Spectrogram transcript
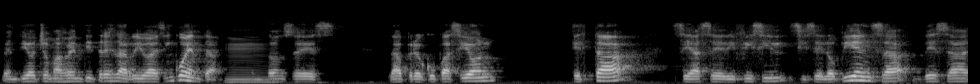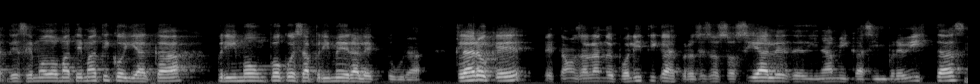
28 más 23 da arriba de 50. Mm. Entonces, la preocupación está, se hace difícil si se lo piensa de, esa, de ese modo matemático y acá primó un poco esa primera lectura. Claro que estamos hablando de políticas, de procesos sociales, de dinámicas imprevistas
